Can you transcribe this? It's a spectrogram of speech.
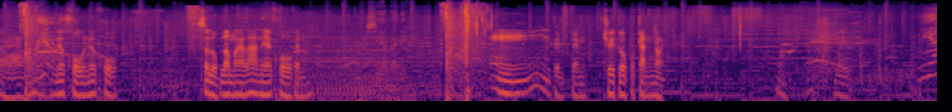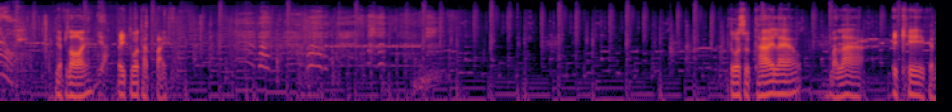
อ๋อเนื้อโคเนื้อโค สรุปเรามาล่าเนื้อโคกัน Siemeni. อืมเต็มเต็มๆช่วยตัวประกันหน่อยโอเค Mi héroe. เรียบร้อยอย่าไปตัวถัดไป ตัวสุดท้ายแล้วมาล่าไอ้เคกัน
